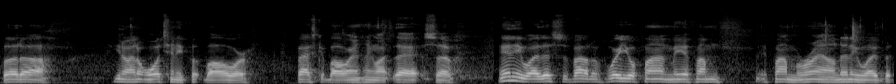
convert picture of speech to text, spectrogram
But uh, you know I don't watch any football or basketball or anything like that. So anyway, this is about where you'll find me if I'm if I'm around anyway, but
